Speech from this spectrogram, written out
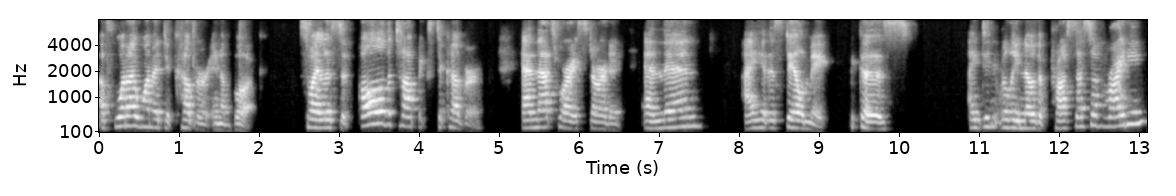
of what I wanted to cover in a book. So I listed all the topics to cover, and that's where I started. And then I hit a stalemate because I didn't really know the process of writing.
